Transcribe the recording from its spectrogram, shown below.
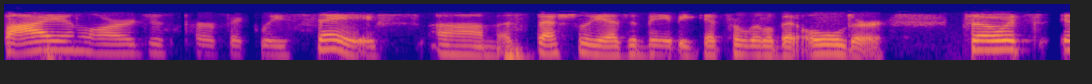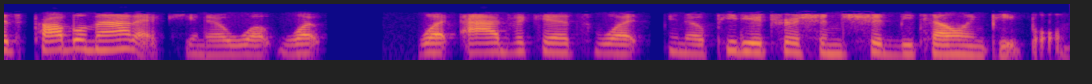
by and large is perfectly safe, um, especially as a baby gets a little bit older. So it's it's problematic, you know, what what what advocates, what you know, pediatricians should be telling people.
